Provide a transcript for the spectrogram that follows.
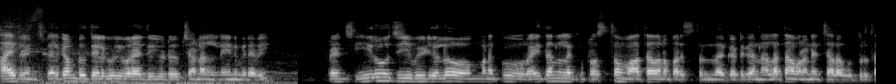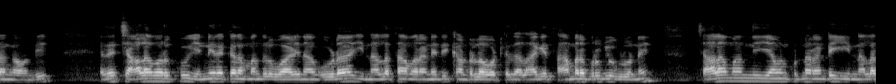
Hi friends welcome to Telugu Yuva Raithu YouTube ఛానల్. నేను మీ రవి. ఫ్రెండ్స్ ఈ రోజు ఈ వీడియోలో మనకు రైతన్నలకు ప్రస్తుతం వాతావరణ పరిస్థితులకు తగ్గట్టుగా నల్లతామర అనేది చాలా ఉధృతంగా ఉంది. అదే చాలా వరకు ఎన్ని రకాల మందులు వాడినా కూడా ఈ నల్ల తామర అనేది కంట్రోల్ అవ్వట్లేదు. అలాగే తామర పురుగులు కూడా ఉన్నాయి. చాలా మంది ఏమనుకుంటున్నారంటే ఈ నల్ల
